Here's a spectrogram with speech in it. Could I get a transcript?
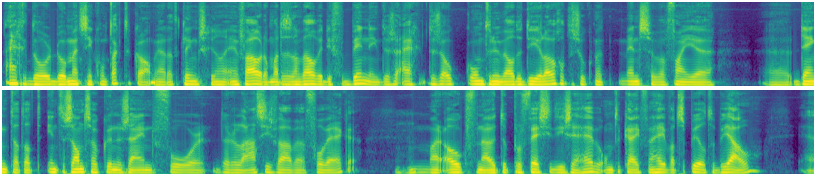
eigenlijk door, door mensen in contact te komen. Ja, dat klinkt misschien wel eenvoudig, maar dat is dan wel weer die verbinding. Dus eigenlijk dus ook continu wel de dialoog op te zoeken met mensen waarvan je eh, denkt dat dat interessant zou kunnen zijn voor de relaties waar we voor werken. Mhm. Maar ook vanuit de professie die ze hebben, om te kijken van hé, hey, wat speelt er bij jou? Eh,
